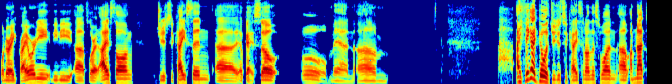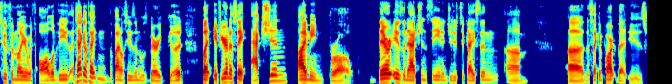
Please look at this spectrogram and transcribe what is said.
Wonder Egg Priority, Vivy uh Fluorite Eye Song, Jujutsu Kaisen. Uh, okay, so oh man, um, I think I'd go with Jujutsu Kaisen on this one. Um, I'm not too familiar with all of these. Attack on Titan, the final season was very good, but if you're gonna say action, I mean, bro, there is an action scene in Jujutsu Kaisen. Um, uh, the second part that is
